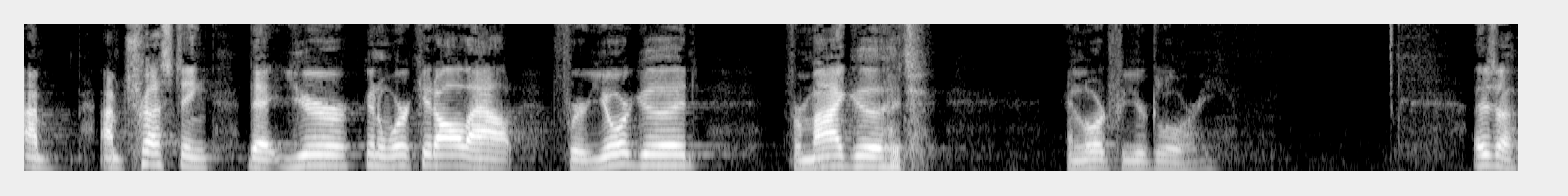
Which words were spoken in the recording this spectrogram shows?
I'm, I'm trusting that you're going to work it all out for your good for my good, and Lord, for your glory. There's a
